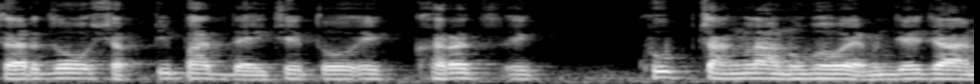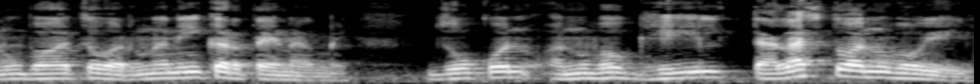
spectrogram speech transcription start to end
सर जो शक्तिपात द्यायचे तो एक खरंच एक खूप चांगला अनुभव आहे. म्हणजे ज्या अनुभवाचं वर्णनही करता येणार नाही. जो कोण अनुभव घेईल त्यालाच तो अनुभव येईल.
